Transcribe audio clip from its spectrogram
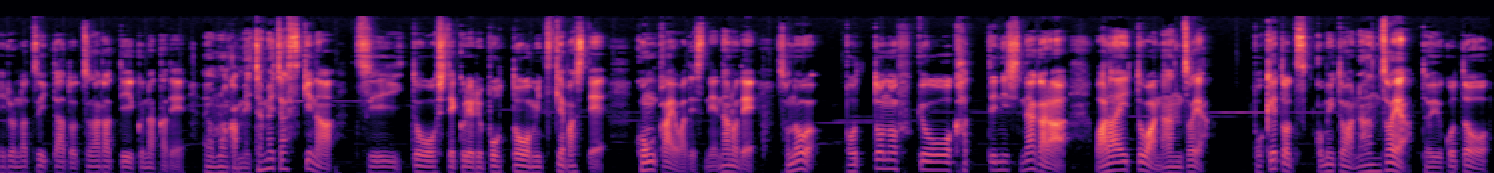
いろんなツイッターと繋がっていく中で、なんかめちゃめちゃ好きなツイートをしてくれるボットを見つけまして、今回はですね、なので、そのボットの不況を勝手にしながら、笑いとは何ぞや、ボケとツッコミとは何ぞやということを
